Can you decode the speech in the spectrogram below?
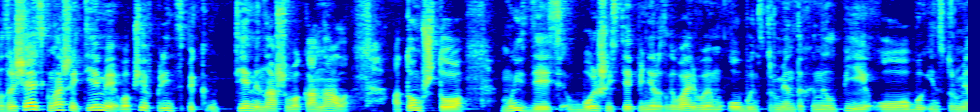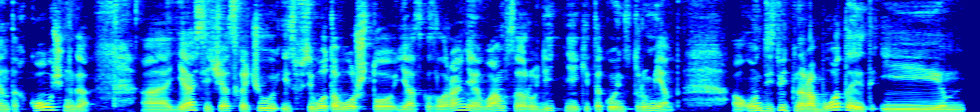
Возвращаясь к нашей теме, вообще в принципе к теме нашего канала, о том, что мы здесь в большей степени разговариваем об инструментах НЛП, об инструментах коучинга, а, я сейчас хочу из всего того, что я сказал ранее, вам соорудить некий такой инструмент. А, он действительно работает и Э,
